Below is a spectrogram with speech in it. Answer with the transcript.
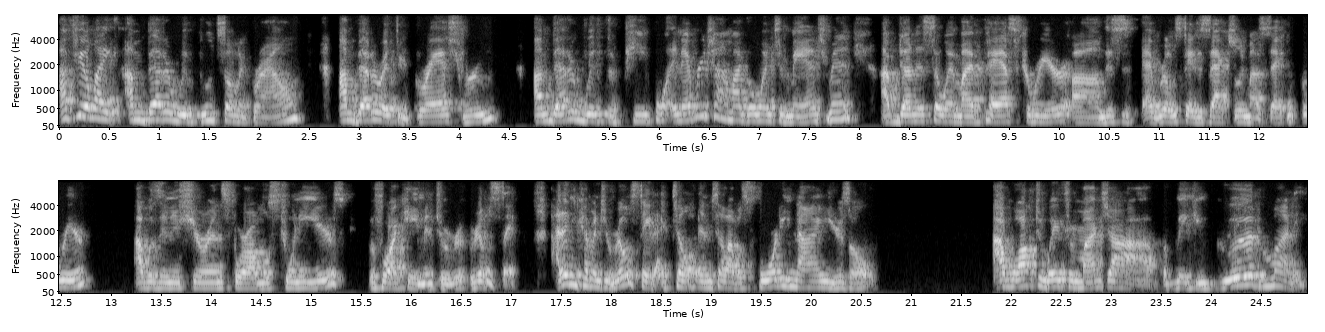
I feel like I'm better with boots on the ground. I'm better at the grassroots. I'm better with the people. And every time I go into management, I've done it so in my past career. Um, this is at real estate is actually my second career. I was in insurance for almost 20 years before I came into re- real estate. I didn't come into real estate until until I was 49 years old. I walked away from my job of making good money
